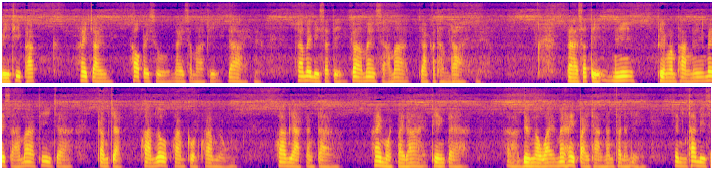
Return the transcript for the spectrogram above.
มีที่พัก ให้ใจเข้าไปสู่ในสมาธิได้ ถ้าไม่มีสติก็ไม่สามารถจะกระทำได้ แต่สตินี้เพียงลำพังนี้ไม่สามารถที่จะกำจัด ความโลภความโกรธความหลง ความอยากต่างๆ ให้หมดไปได้ เพียงแต่ดึงเอาไว้ไม่ให้ไปทางนั้นเท่านั้นเอง เช่นถ้ามีส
